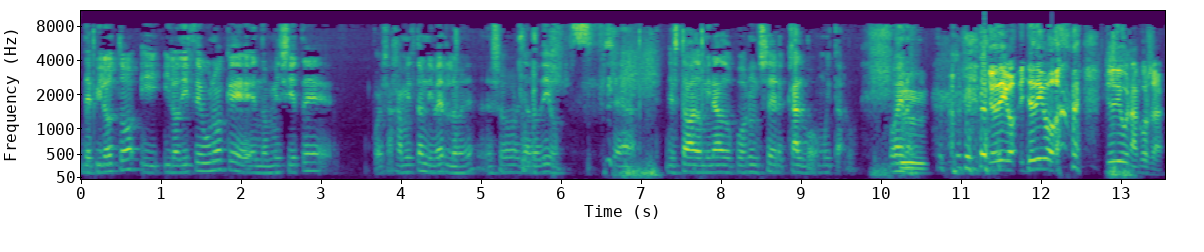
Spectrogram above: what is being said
de piloto y, y lo dice uno que en 2007 pues a Hamilton ni verlo, ¿eh? Eso ya lo digo. O sea, yo estaba dominado por un ser calvo, muy calvo. Bueno, Yo digo, yo digo, yo digo una cosa.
